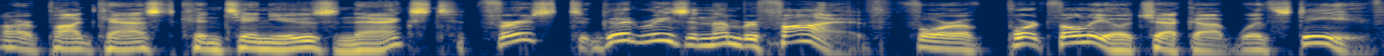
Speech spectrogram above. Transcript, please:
Our podcast continues next. First, good reason number five for a portfolio checkup with Steve.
